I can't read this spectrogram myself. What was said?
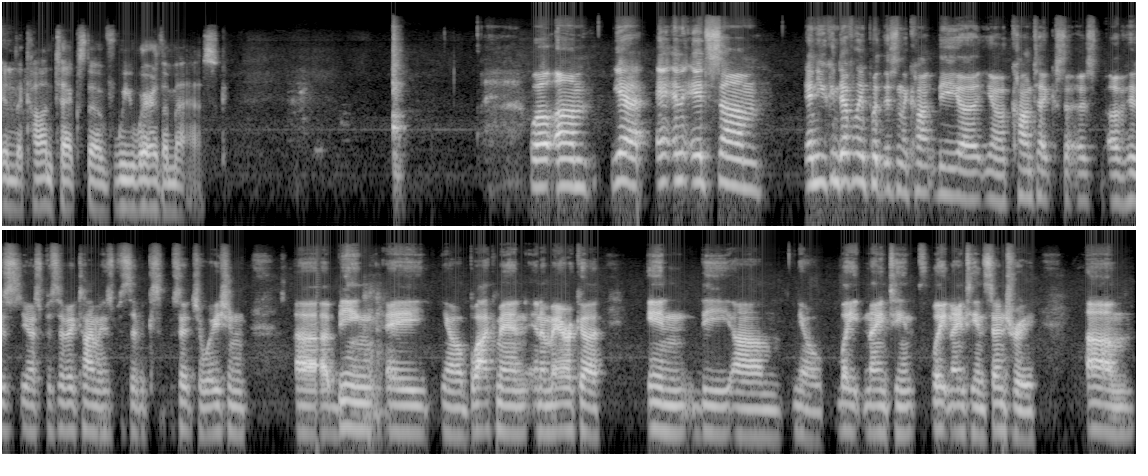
in the context of we wear the mask. Well, um, yeah, and, and it's um, and you can definitely put this in the con- the uh, you know context of his you know specific time and his specific situation, uh, being a you know black man in America in the um, you know late nineteenth late nineteenth century, um,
